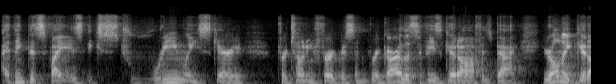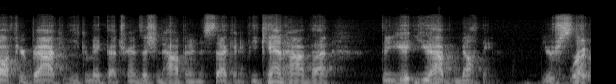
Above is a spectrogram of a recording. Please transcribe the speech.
I think this fight is extremely scary for Tony Ferguson, regardless if he's good off his back. You're only good off your back if you can make that transition happen in a second. If you can't have that, then you you have nothing. You're stuck. Right.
